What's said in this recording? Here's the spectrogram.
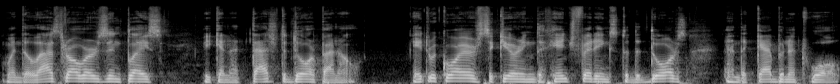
When the last drawer is in place, we can attach the door panel it requires securing the hinge fittings to the doors and the cabinet wall.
